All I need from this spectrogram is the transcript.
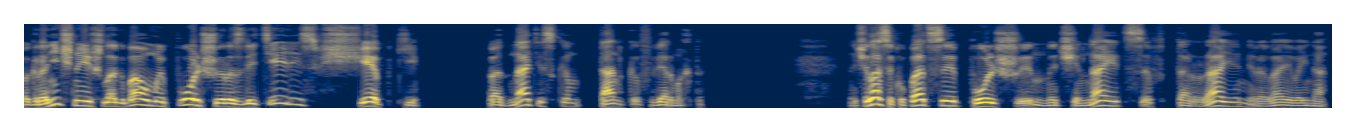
пограничные шлагбаумы Польши разлетелись в щепки под натиском танков вермахта. Началась оккупация Польши, начинается Вторая мировая война.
